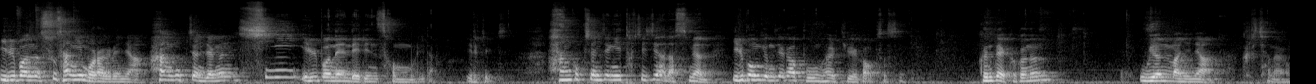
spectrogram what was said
일본 수상이 뭐라 그랬냐? 한국 전쟁은 신이 일본에 내린 선물이다. 이렇게 한국 전쟁이 터지지 않았으면 일본 경제가 부흥할 기회가 없었어요. 그런데 그거는 우연만이냐? 그렇잖아요.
